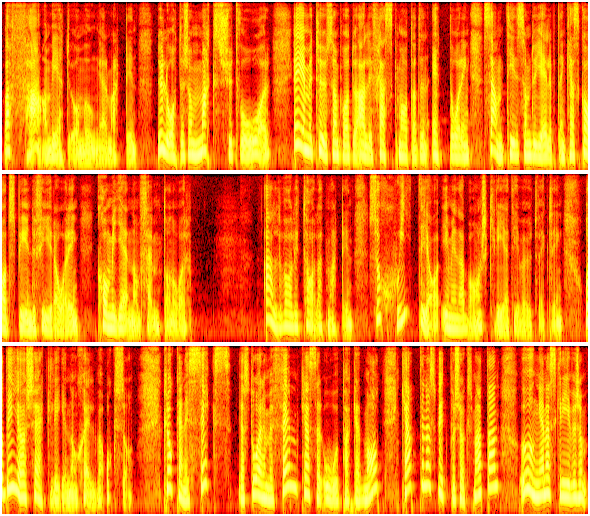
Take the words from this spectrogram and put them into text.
Vad fan vet du om ungar, Martin? Du låter som max 22 år. Jag ger mig tusan på att du aldrig flaskmatat en ettåring samtidigt som du hjälpt en kaskadspyende fyraåring. Kom igen om 15 år allvarligt talat Martin, så skiter jag i mina barns kreativa utveckling. Och det gör säkerligen de själva också. Klockan är sex, jag står här med fem kassar ouppackad mat, katten har spytt på köksmattan och ungarna skriver som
